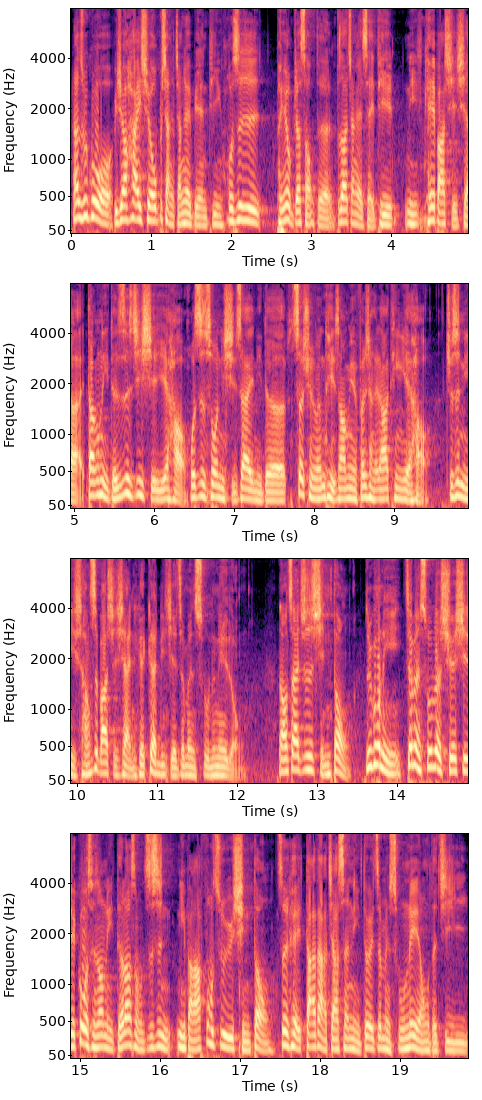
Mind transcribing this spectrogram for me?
那如果比较害羞，不想讲给别人听，或是朋友比较少的人，不知道讲给谁听，你可以把它写下来，当你的日记写也好，或是说你写在你的社群文体上面分享给大家听也好，就是你尝试把它写下来，你可以更理解这本书的内容。然后再就是行动。如果你这本书的学习的过程中，你得到什么知识，你把它付诸于行动，这可以大大加深你对这本书内容的记忆。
